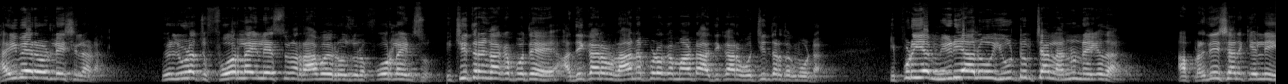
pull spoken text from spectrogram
హైవే రోడ్లు వేసిలాడ. మీరు చూడొచ్చు ఫోర్ లైన్లు వేస్తున్న రాబోయే రోజుల్లో ఫోర్ లైన్స్. విచిత్రం కాకపోతే అధికారం రానప్పుడు ఒక మాట అధికారం వచ్చిన తర్వాత ఒక మాట. ఇప్పుడు ఏ మీడియాలు యూట్యూబ్ ఛానల్ అన్నీ ఉన్నాయి కదా. ఆ ప్రదేశానికి వెళ్ళి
